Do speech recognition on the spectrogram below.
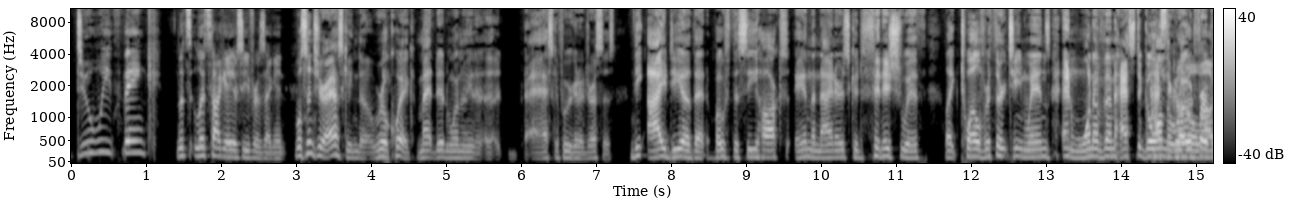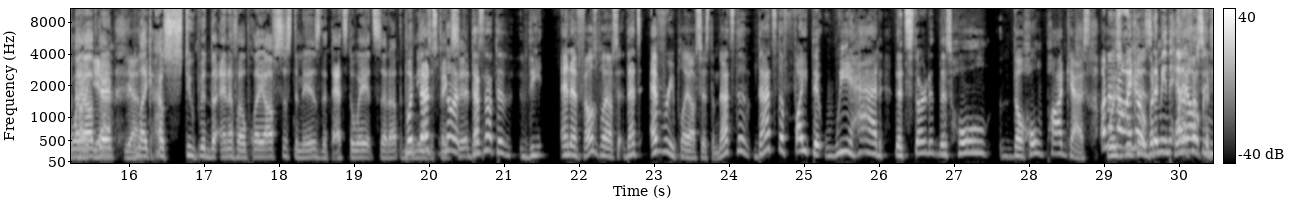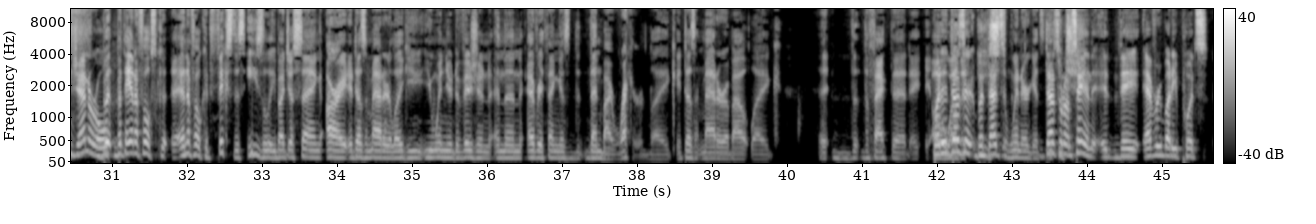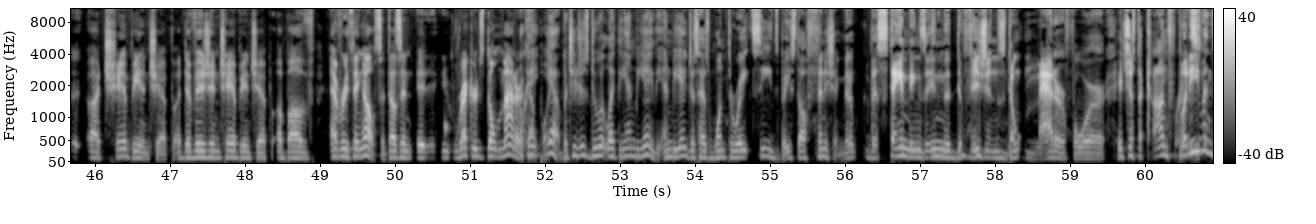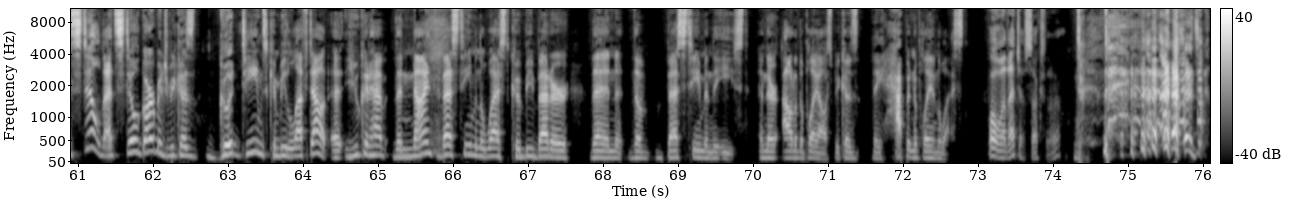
do we think? Let's let's talk AFC for a second. Well, since you're asking though, real quick, Matt did want me to uh, ask if we were going to address this. The idea that both the Seahawks and the Niners could finish with like 12 or 13 wins and one of them has to go Has on the go road for a playoff yeah, game. yeah. Like how stupid the NFL playoff system is that that's the way it's set up and But they need that's to fix not it. that's not the the NFL's playoffs. That's every playoff system. That's the that's the fight that we had that started this whole the whole podcast. Oh no, no, I know, but I mean the NFL could, in general. But but the NFL could, NFL could fix this easily by just saying, all right, it doesn't matter. Like you, you win your division, and then everything is th- then by record. Like it doesn't matter about like the the fact that. uh, but oh, it well, doesn't. the But East that's winner gets. That's the- what I'm saying. It- they everybody puts a championship, a division championship, above everything else. It doesn't. It, records don't matter at that point. yeah, but you just do it like the NBA. The NBA just has one through eight seeds based off finishing. They don't, the standings in the divisions don't matter for. It's just a conference. But even still, that's still garbage because good teams can be left out. Uh, you could have the ninth best team in the West could be better than the best team in the East, and they're out of the playoffs because they happen to play in the West. Well, well, that just sucks though.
